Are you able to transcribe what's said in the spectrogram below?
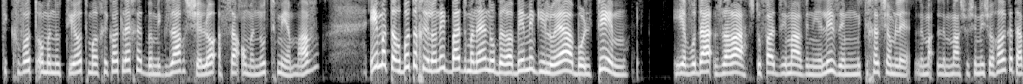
תקוות אומנותיות מרחיקות לכת במגזר שלא עשה אומנות מימיו. אם התרבות החילונית בת זמננו ברבים מגילוייה הבולטים היא עבודה זרה, שטופת זימה וניהליזם, הוא מתייחס שם למשהו שמישהו אחר כתב,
